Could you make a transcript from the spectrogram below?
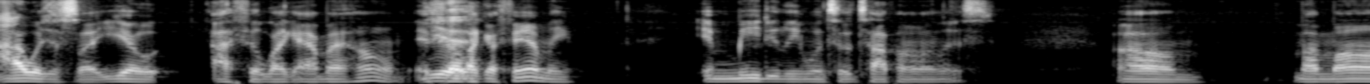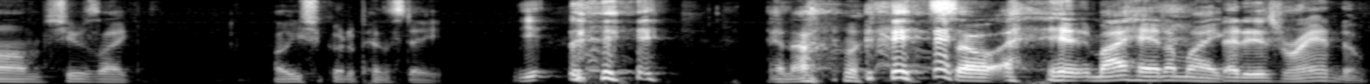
I was just like, yo, I feel like I'm at home. It Yeah. felt like a family. Immediately went to the top of my list. Um, my mom, she was like, "Oh, you should go to Penn State." Yeah. And I, so in my head, I'm like, that is random.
